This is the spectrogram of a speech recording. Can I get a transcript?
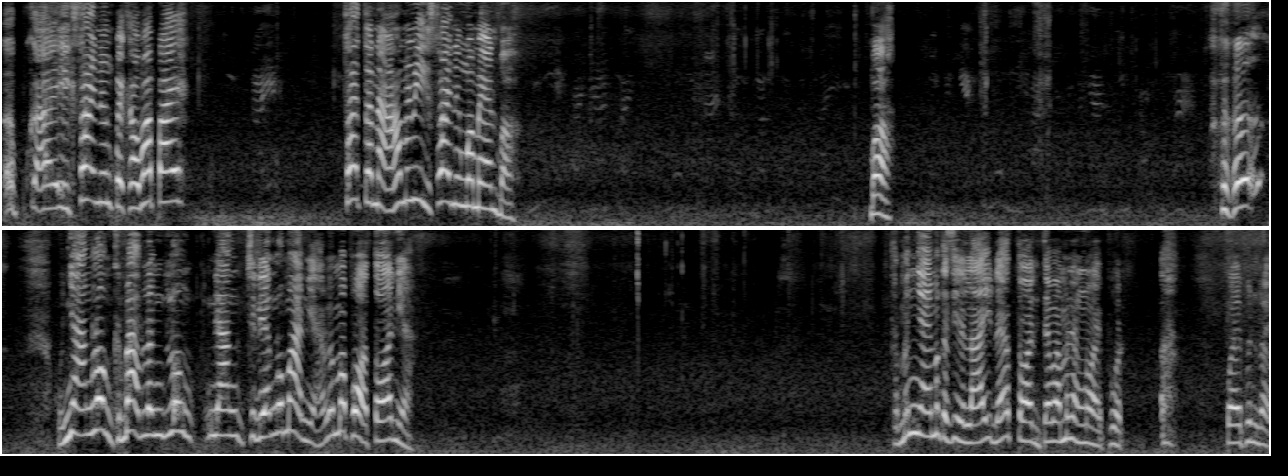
เออไอ้อีกซอยหนึ่งไปเขามาไปถ้าจะหนาเขาไม่มีอีกซอยหนึ่งมาแมนบ่ บ่โหยางล่งขึ้นมาลงล่งยางเฉลียงลงมาเนี่ย แล้วมาพอตอนเนี่ยถ้ามันใหญ่มันก็สิหลายอยู่แล้วตอนแต่ว่ามันยังหน่อยพดปล่อยเพิ่นไว้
